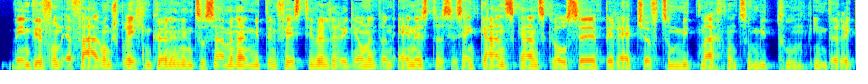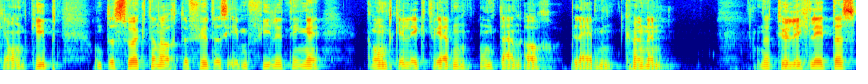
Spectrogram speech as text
wenn wir von Erfahrung sprechen können im Zusammenhang mit dem Festival der Regionen, dann eines, dass es eine ganz, ganz große Bereitschaft zum Mitmachen und zum Mittun in der Region gibt. Und das sorgt dann auch dafür, dass eben viele Dinge grundgelegt werden und dann auch bleiben können. Natürlich lädt das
